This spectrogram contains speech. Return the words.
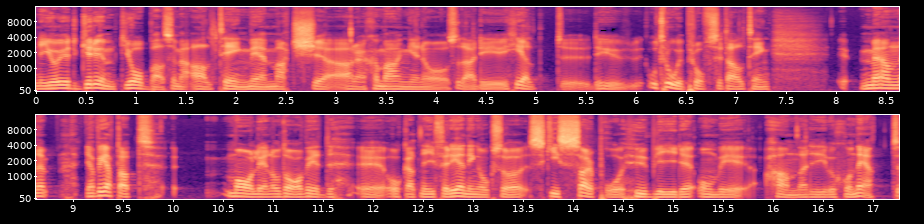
Ja, ni gör ju ett grymt jobb alltså med allting, med matcharrangemangen och sådär. Det är ju helt, det är ju otroligt proffsigt allting. Men jag vet att Malin och David eh, och att ni i föreningen också skissar på hur blir det om vi hamnar i division 1.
